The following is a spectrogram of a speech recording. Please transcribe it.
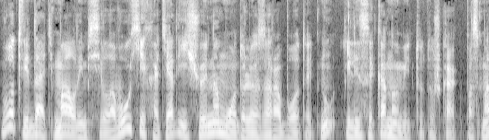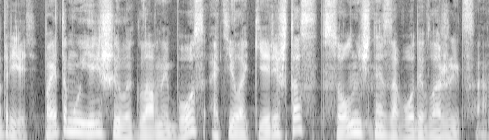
Вот, видать, малым силовухи хотят еще и на модулях заработать, ну или сэкономить, тут уж как посмотреть. Поэтому и решил их главный босс Атила Кериштас в солнечные заводы вложиться.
